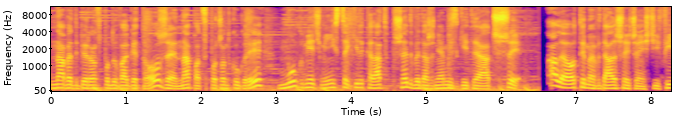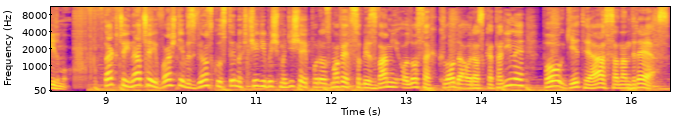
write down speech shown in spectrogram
Nawet biorąc pod uwagę to, że napad z początku gry mógł mieć miejsce kilka lat przed wydarzeniami z GTA 3 ale o tym w dalszej części filmu. Tak czy inaczej, właśnie w związku z tym chcielibyśmy dzisiaj porozmawiać sobie z Wami o losach Kloda oraz Kataliny po GTA San Andreas.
